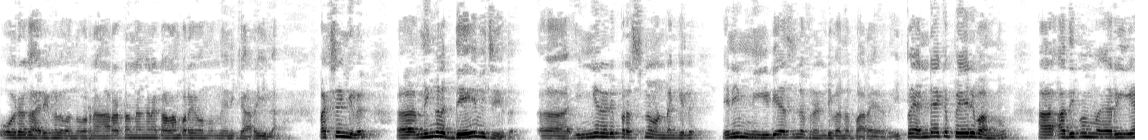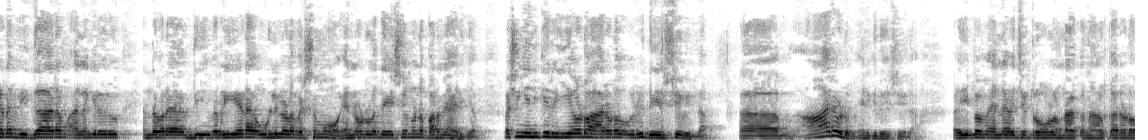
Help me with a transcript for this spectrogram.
ഓരോ കാര്യങ്ങൾ വന്ന് പറഞ്ഞാൽ ആറാട്ടൻ അങ്ങനെ കള്ളം പറയുമെന്നൊന്നും എനിക്കറിയില്ല. പക്ഷെങ്കിൽ നിങ്ങൾ ദയവ് ചെയ്ത് ഇങ്ങനെ ഒരു പ്രശ്നം ഉണ്ടെങ്കിൽ ഇനി മീഡിയാസിന്റെ ഫ്രണ്ടിൽ വന്ന് പറയരുത്. ഇപ്പൊ എന്റെയൊക്കെ പേര് വന്നു. അതിപ്പം റിയയുടെ വികാരം അല്ലെങ്കിൽ ഒരു എന്താ പറയാ റിയയുടെ ഉള്ളിലുള്ള വിഷമോ എന്നോടുള്ള ദേഷ്യം കൊണ്ട് പറഞ്ഞായിരിക്കാം. പക്ഷെ എനിക്ക് റിയയോടോ ആരോടോ ഒരു ദേഷ്യമില്ല ആരോടും എനിക്ക് ദേഷ്യമില്ല ഇപ്പം എന്നെ വെച്ച് ട്രോൾ ഉണ്ടാക്കുന്ന ആൾക്കാരോടോ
